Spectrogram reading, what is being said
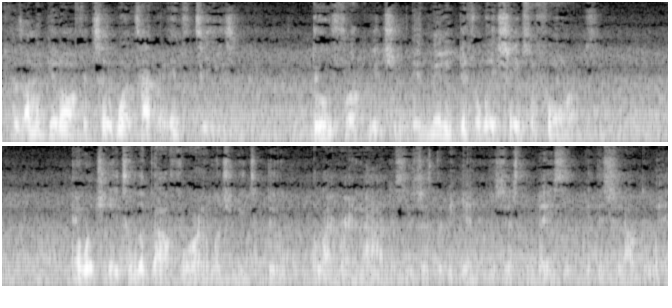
because I'm gonna get off into what type of entities do fuck with you in many different ways, shapes, or forms, and what you need to look out for and what you need to do. But like right now, this is just the beginning. It's just the basic. Get this shit out the way.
